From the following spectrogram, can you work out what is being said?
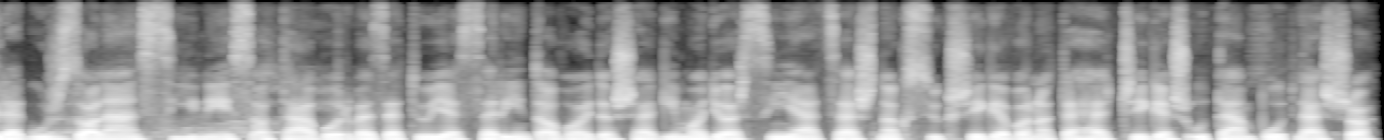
Gregus Zalán színész, a tábor vezetője szerint a vajdasági magyar színjátszásnak szüksége van a tehetséges utánpótlásra,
